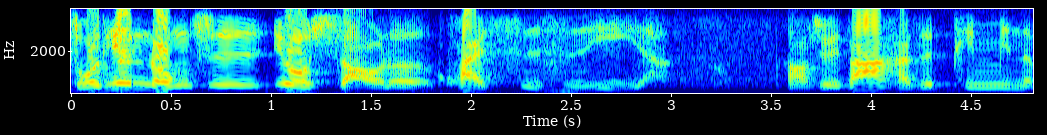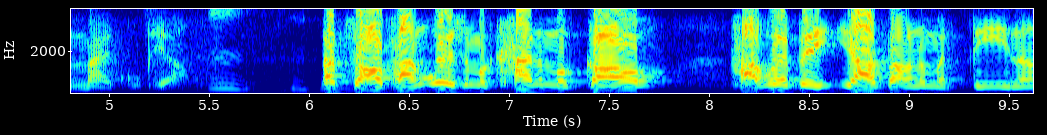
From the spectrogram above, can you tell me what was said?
昨天融资又少了快四十亿呀。啊，所以大家还是拼命的卖股票。嗯，那早盘为什么开那么高，还会被压到那么低呢？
